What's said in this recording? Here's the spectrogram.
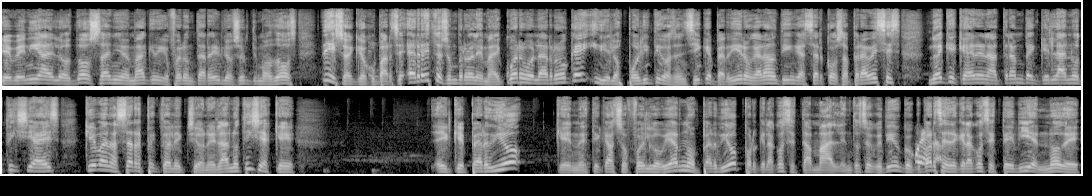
que venía de los dos años de Macri, que fueron terribles los últimos dos. De eso hay que ocuparse. El resto es un problema de Cuervo Larroque y de los políticos en sí que perdieron, ganaron, tienen que hacer cosas. Pero a veces no hay que caer en la trampa en que la noticia es qué van a hacer respecto a elecciones. La noticia es que el que perdió, que en este caso fue el gobierno, perdió porque la cosa está mal. Entonces lo que tienen que ocuparse Bueno. es de que la cosa esté bien, no de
